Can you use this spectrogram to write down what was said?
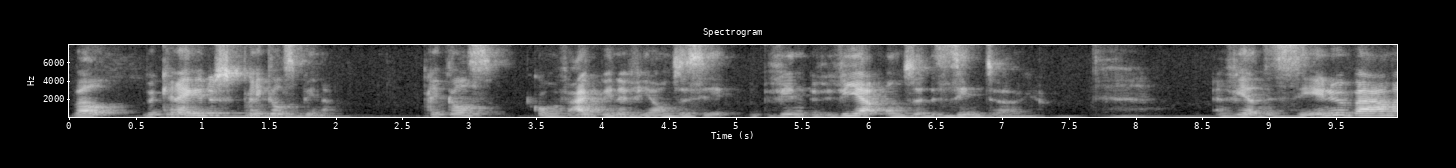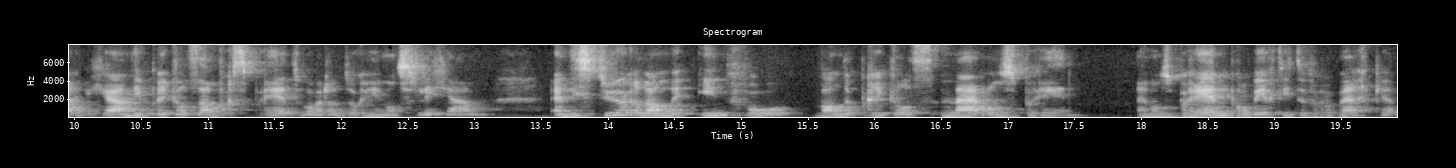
Wel, we krijgen dus prikkels binnen. Prikkels komen vaak binnen via onze, zintuigen. En via de zenuwbanen gaan die prikkels dan verspreid worden doorheen ons lichaam. En die sturen dan de info van de prikkels naar ons brein. En ons brein probeert die te verwerken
